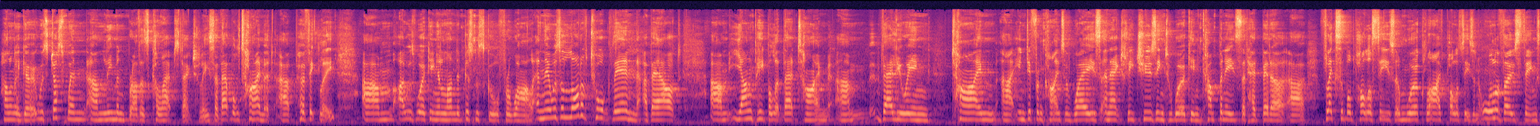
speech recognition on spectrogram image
how long ago? It was just when um, Lehman Brothers collapsed, actually, so that will time it uh, perfectly. Um, I was working in London Business School for a while, and there was a lot of talk then about um, young people at that time um, valuing time uh, in different kinds of ways and actually choosing to work in companies that had better uh, flexible policies and work life policies and all of those things.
